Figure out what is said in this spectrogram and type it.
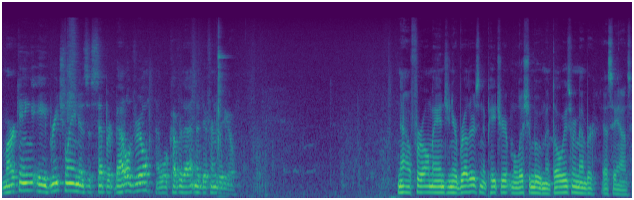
Marking a breach lane is a separate battle drill. I will cover that in a different video. Now for all my engineer brothers in the Patriot Militia Movement, always remember, essayons.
